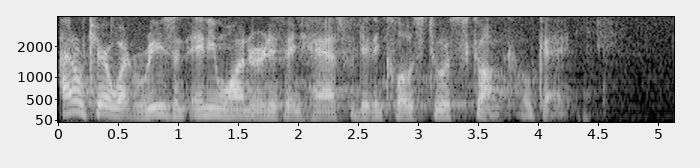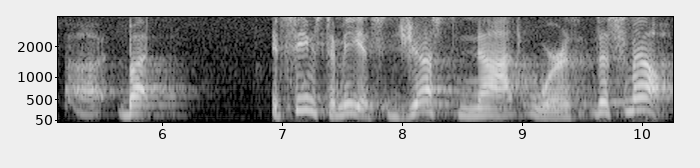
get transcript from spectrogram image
I don't care what reason anyone or anything has for getting close to a skunk, okay? Uh, but it seems to me it's just not worth the smell.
